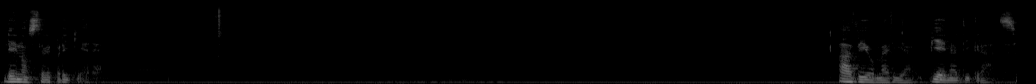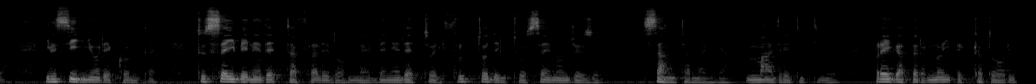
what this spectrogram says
le nostre preghiere. Ave o Maria, piena di grazia, il Signore è con te. Tu sei benedetta fra le donne e benedetto è il frutto del tuo seno Gesù. Santa Maria, Madre di Dio, prega per noi peccatori,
